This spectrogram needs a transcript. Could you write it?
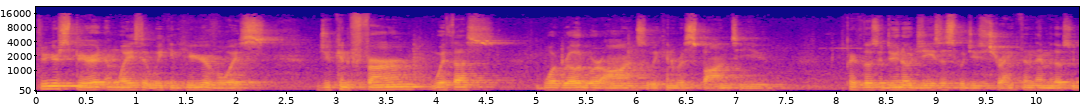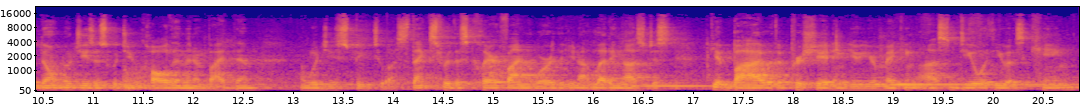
through your Spirit in ways that we can hear your voice. Would you confirm with us what road we're on so we can respond to you? Pray for those who do know Jesus, would you strengthen them? And those who don't know Jesus, would you call them and invite them? And would you speak to us? Thanks for this clarifying word that you're not letting us just get by with appreciating you. You're making us deal with you as King.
